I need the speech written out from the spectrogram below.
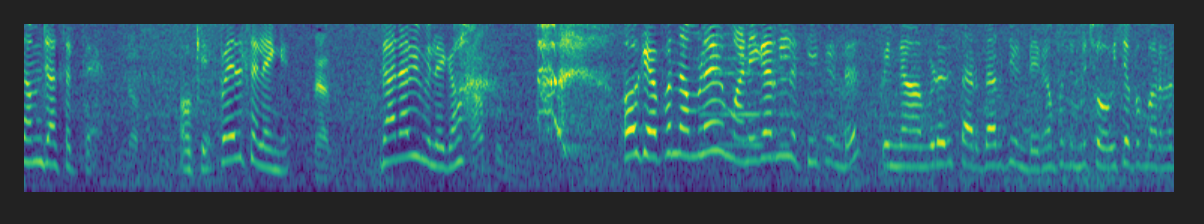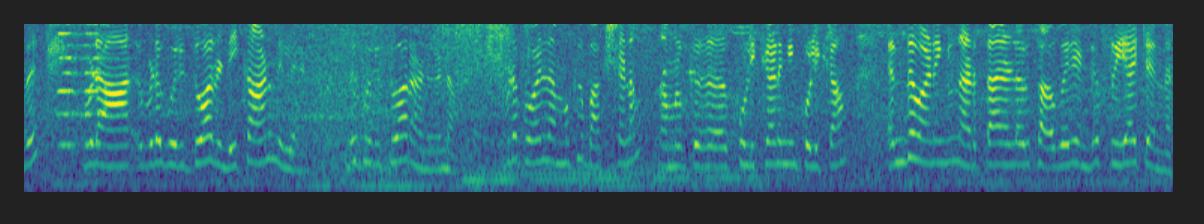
हम जा सकते हैं जा सकते ओके पैदल चलेंगे हैं। पैदल गाना भी मिलेगा आपको ഓക്കെ അപ്പം നമ്മൾ മണികരണിൽ എത്തിയിട്ടുണ്ട് പിന്നെ ഇവിടെ ഒരു സർദാർജി ഉണ്ടായിരുന്നു അപ്പം നമ്മൾ ചോദിച്ചപ്പോൾ പറഞ്ഞത് ഇവിടെ ആ- ഇവിടെ ഗുരുദ്വാർ ഉണ്ട് ഈ കാണുന്നില്ലേ ഇത് ഗുരുദ്വാറാണ് കണ്ടോ ഇവിടെ പോയാൽ നമുക്ക് ഭക്ഷണം നമുക്ക് കുളിക്കണമെങ്കിൽ കുളിക്കാം. എന്ത് വേണമെങ്കിലും നടത്താനുള്ള ഒരു സൗകര്യം ഉണ്ട് ഫ്രീ ആയിട്ട് തന്നെ.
